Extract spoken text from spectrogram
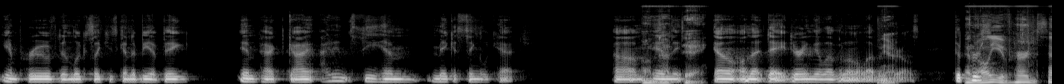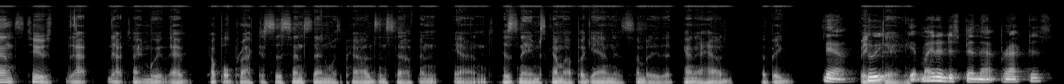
improved and looks like he's going to be a big impact guy. I didn't see him make a single catch um, on that the, day. On that day during the eleven on eleven yeah. girls. The and pers- all you've heard since too that that time we had a couple practices since then with pads and stuff, and and his name's come up again as somebody that kind of had a big yeah big so day. It, it might have just been that practice.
